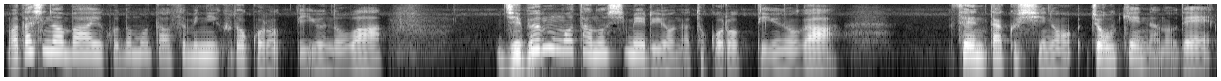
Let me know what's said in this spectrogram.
私の場合子供と遊びに行くところっていうのは自分も楽しめるようなところっていうのが選択肢の条件なので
